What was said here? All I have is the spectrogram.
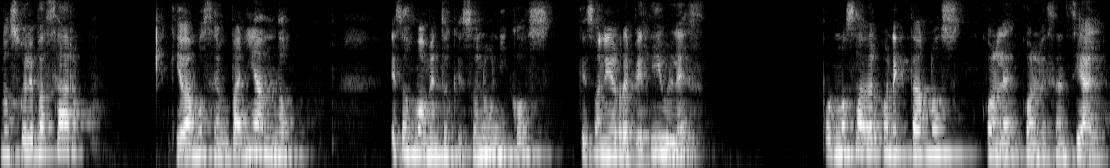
nos suele pasar que vamos empañando esos momentos que son únicos, que son irrepetibles, por no saber conectarnos con, con lo esencial,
